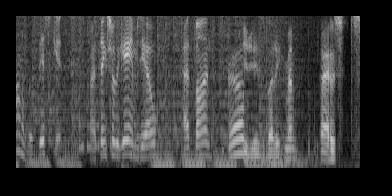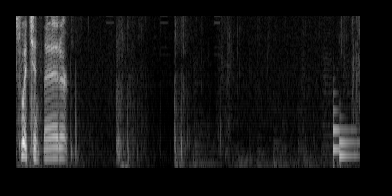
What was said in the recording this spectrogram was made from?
Son of a biscuit. All right, thanks for the games, yo. Had fun. GG's, buddy. Remember, all right, who's switching. Later. Move.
